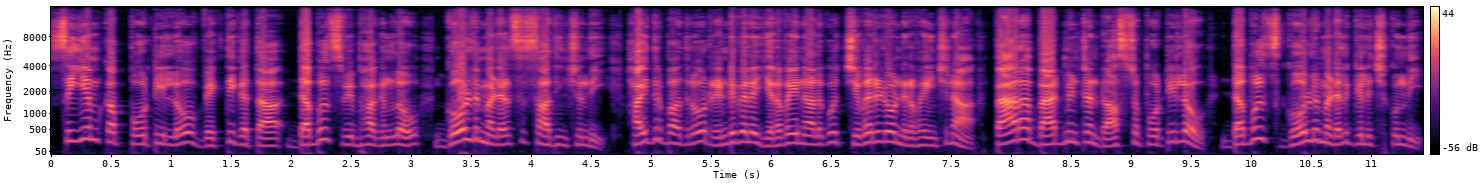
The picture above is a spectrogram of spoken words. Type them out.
సీఎం కప్ పోటీల్లో వ్యక్తిగత డబుల్స్ విభాగంలో గోల్డ్ మెడల్స్ సాధించింది. హైదరాబాద్లో రెండు వేల ఇరవై నాలుగు చివరిలో నిర్వహించిన పారా బ్యాడ్మింటన్ రాష్ట్ర పోటీల్లో డబుల్స్ గోల్డ్ మెడల్ గెలుచుకుంది.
